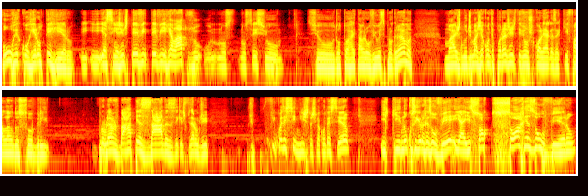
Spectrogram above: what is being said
Vou recorrer ao terreiro. E, e- assim, a gente teve, teve relatos, o, o- não, não sei se o, se o Dr. Hightower ouviu esse programa, mas no de magia contemporânea a gente teve uns colegas aqui falando sobre problemas barra pesadas, assim, que eles fizeram de, de, enfim, coisas sinistras que aconteceram e que não conseguiram resolver, e aí só, só resolveram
